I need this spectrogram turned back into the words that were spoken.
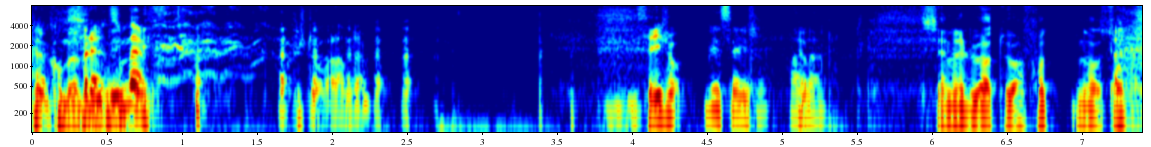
kan komma överens om det. Förstå varandra. Vi säger så. Vi säger så. Alla. Känner du att du har fått något sorts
